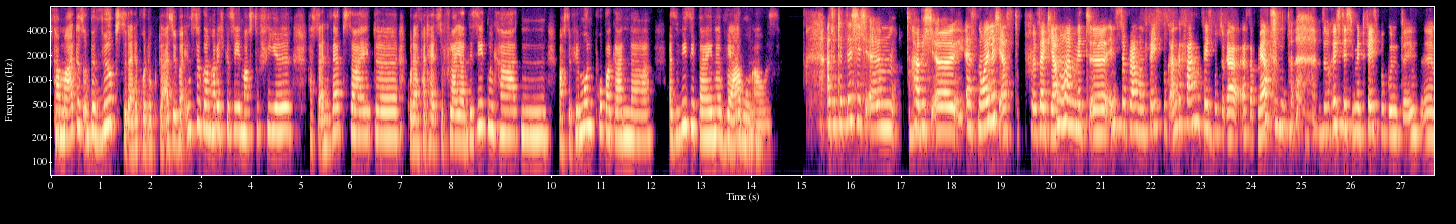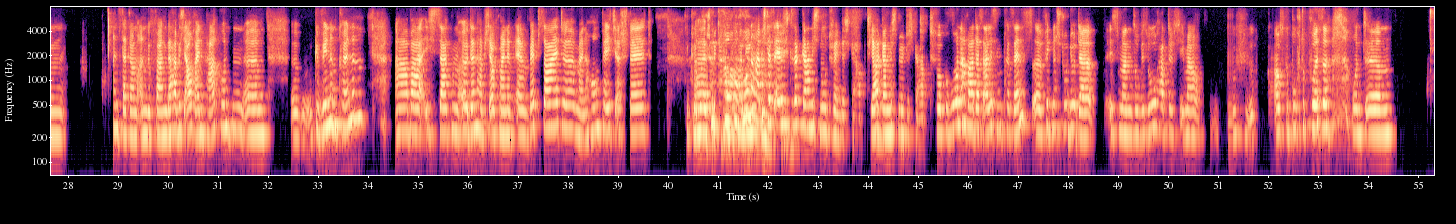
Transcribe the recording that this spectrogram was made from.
vermarktest und bewirbst du deine Produkte? Also über Instagram habe ich gesehen, machst du viel. Hast du eine Webseite oder verteilst du Flyer und Visitenkarten? Machst du viel Mundpropaganda? Also wie sieht deine Werbung mhm. aus? Also tatsächlich ähm, habe ich äh, erst neulich, erst seit Januar mit äh, Instagram und Facebook angefangen. Facebook sogar erst ab März, so richtig mit Facebook und ähm, Instagram angefangen. Da habe ich auch ein paar Kunden ähm, äh, gewinnen können. Aber ich sage, äh, dann habe ich auch meine äh, Webseite, meine Homepage erstellt. Die können äh, vor Corona habe ich das ehrlich gesagt gar nicht notwendig gehabt, ja, gar nicht nötig gehabt. Vor Corona war das alles in Präsenz. Äh, Fitnessstudio, da ist man sowieso, hatte ich immer ausgebuchte Kurse und ähm,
